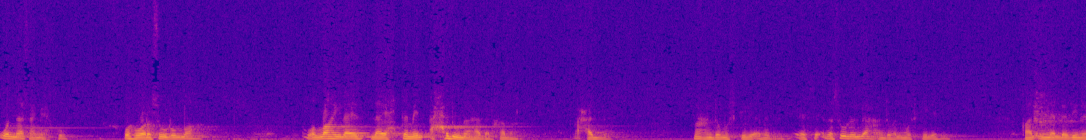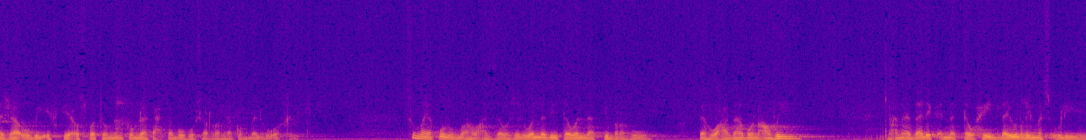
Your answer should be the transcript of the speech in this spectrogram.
والناس عم يحكوا. وهو رسول الله. والله لا يحتمل أحدنا هذا الخبر. أحدنا ما عنده مشكلة أبدا. رسول الله عنده المشكلة قال إن الذين جاءوا بالإفك عصبة منكم لا تحسبوه شرا لكم بل هو خير. ثم يقول الله عز وجل والذي تولى كبره له عذاب عظيم. معنى ذلك أن التوحيد لا يلغي المسؤولية.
